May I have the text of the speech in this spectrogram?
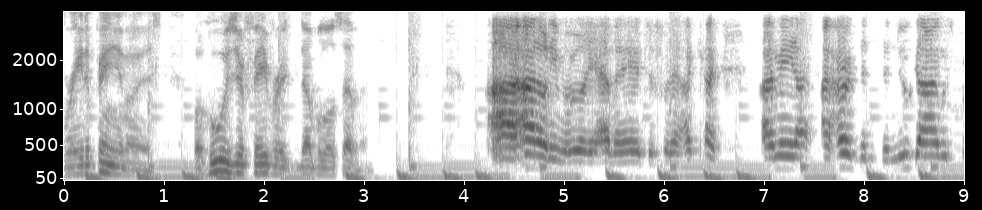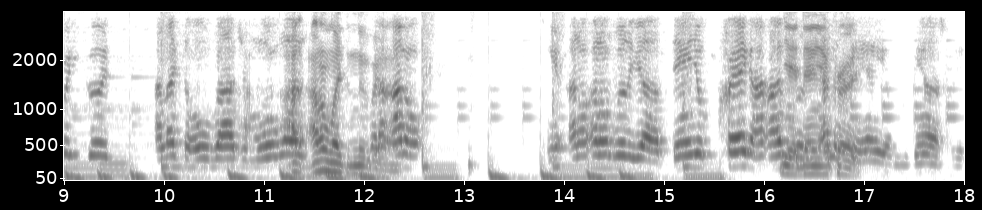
great opinion on this, but who is your favorite 007? I, I don't even really have an answer for that. I, I, I mean, I, I heard the, the new guy was pretty good. I like the old Roger Moore I, one, I don't like the new guy. I, I don't. Yeah, I don't. I don't really. Uh, Daniel Craig. I, I'm Yeah, really, Daniel I Craig. Any of them, to be honest with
